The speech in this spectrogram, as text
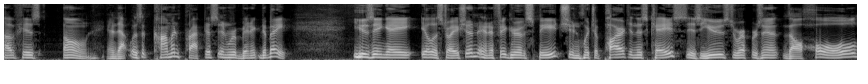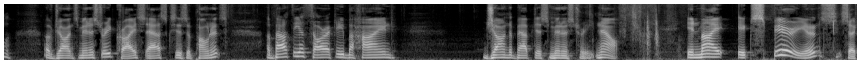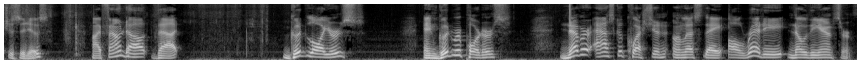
of his own, and that was a common practice in rabbinic debate using a illustration and a figure of speech in which a part in this case is used to represent the whole of John's ministry, Christ asks his opponents about the authority behind John the Baptist's ministry. Now, in my experience, such as it is, I found out that good lawyers and good reporters Never ask a question unless they already know the answer.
